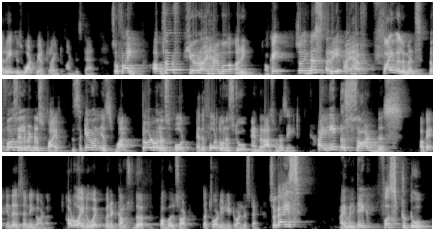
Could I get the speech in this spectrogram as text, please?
array is what we are trying to understand. So fine, observe here I have a array, okay? So in this array, I have five elements. The first element is 5, the second one is 1, third one is 4, and the fourth one is 2, and the last one is 8. I need to sort this, okay, in the ascending order. How do I do it when it comes to the bubble sort? That's what you need to understand. So guys, I will take first to 2.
